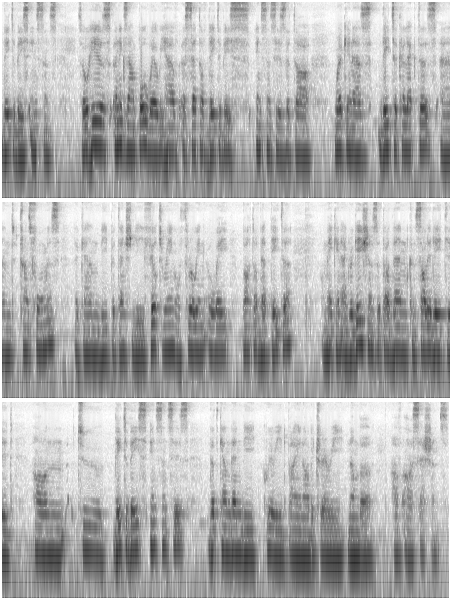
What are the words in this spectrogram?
database instance. So here's an example where we have a set of database instances that are working as data collectors and transformers that can be potentially filtering or throwing away part of that data or making aggregations that are then consolidated on two database instances that can then be queried by an arbitrary number of R sessions.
